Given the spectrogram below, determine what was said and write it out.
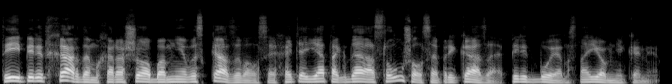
Ты перед Хардом хорошо обо мне высказывался, хотя я тогда ослушался приказа перед боем с наемниками.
